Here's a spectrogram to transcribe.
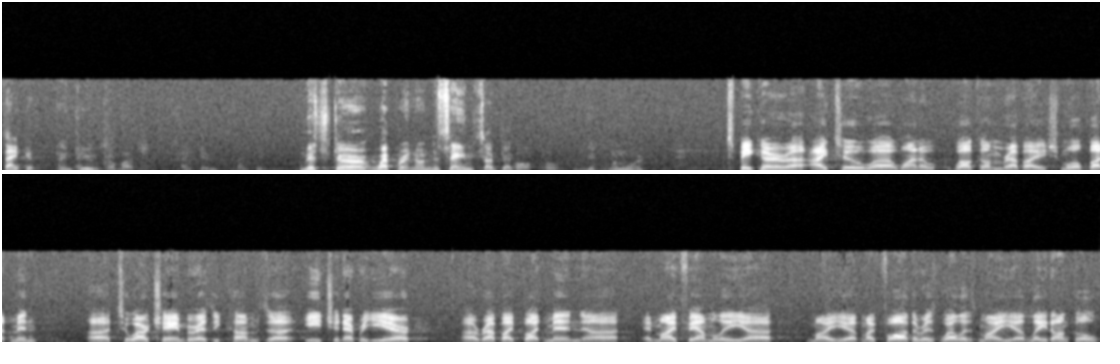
Thank you. Thank you. so much. Thank you. Thank you. Mr. Weprin on the same subject. Yeah, One more. Speaker, uh, I too uh, want to welcome Rabbi Shmuel Butman uh, to our chamber as he comes uh, each and every year. Uh, Rabbi Butman uh, and my family, uh, my, my father as well as my late uncle,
